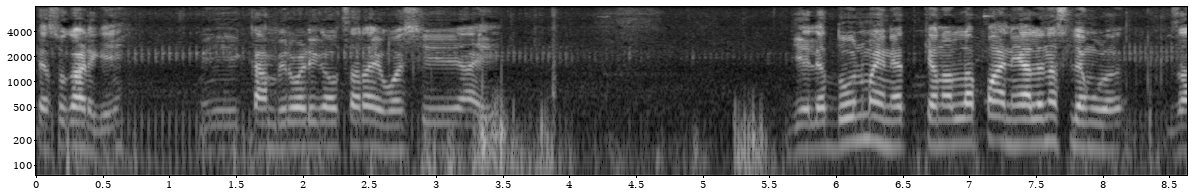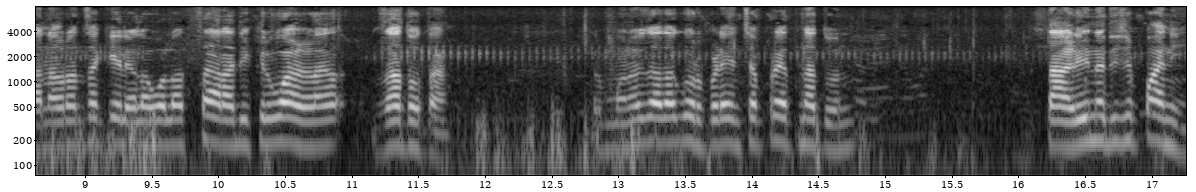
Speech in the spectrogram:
त्यासो गाडगे मी कांबीरवाडी गावचा रहिवासी आहे. गेल्या दोन महिन्यात कॅनॉलला पाणी आलं नसल्यामुळं जनावरांचा केलेला ओला चारा देखील वाळला जात होता. तर मनोजदादा घोरपडे यांच्या प्रयत्नातून ताळी नदीचे पाणी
